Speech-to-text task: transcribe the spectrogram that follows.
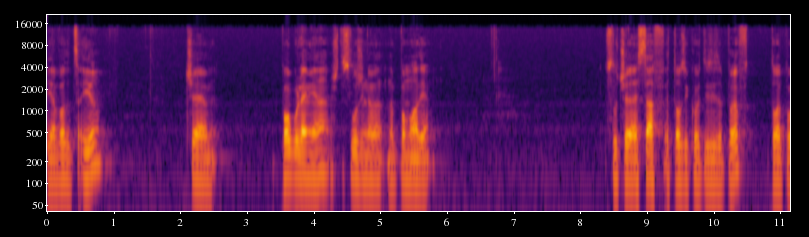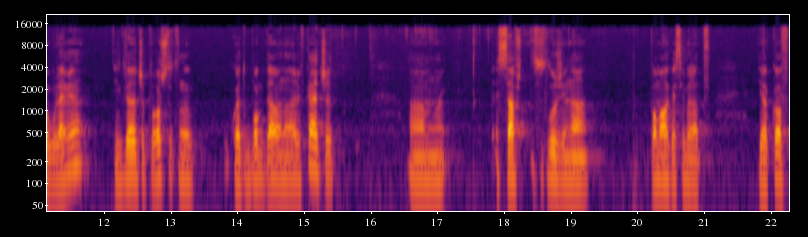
Явода Цаир, че по-големия ще служи на, на по-младия. В случая Есав е този, който излиза пръв, той е по-големия и гледа, че пророчеството, което Бог дава на Ривка е, че ам, Есав ще се служи на по-малка си брат Яков.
